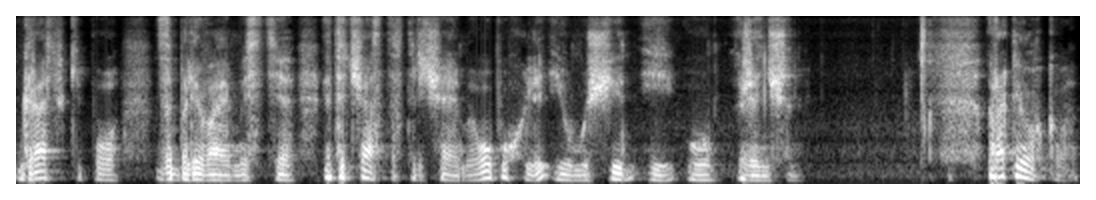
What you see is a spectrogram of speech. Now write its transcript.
графике по заболеваемости. Это часто встречаемые опухоли и у мужчин, и у женщин. Рак легкого.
